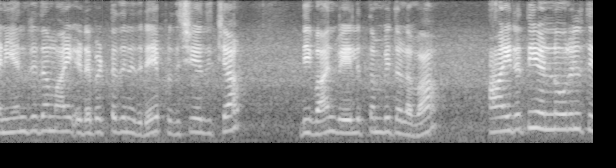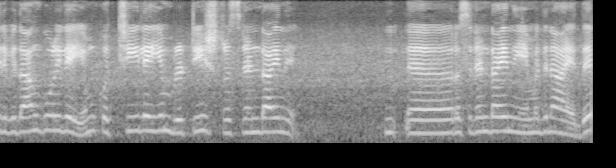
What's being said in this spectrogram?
അനിയന്ത്രിതമായി ഇടപെട്ടതിനെതിരെ പ്രതിഷേധിച്ച ദിവാൻ വേലുത്തമ്പി തളവ ആയിരത്തി എണ്ണൂറിൽ തിരുവിതാംകൂറിലെയും കൊച്ചിയിലെയും ബ്രിട്ടീഷ് റെസിഡന്റായി റസിഡന്റായി നിയമിതനായത്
